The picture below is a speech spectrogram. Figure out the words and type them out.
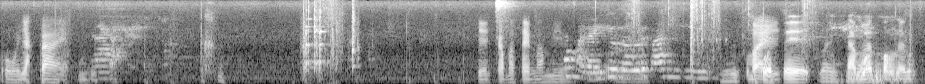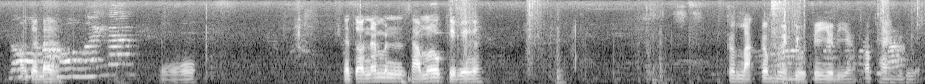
โอ้อยากได้อะผมอยากได้เปลี่ยนกลับมาใส่มัมมี่ห้องไหนเที่ยวเลยป้านีผมกดไปไม่สามร้อยกล่องได้ปะเขาจะได้ห้องไหนนะโอ้แต่ตอนนั้นมันสามร้อยหกสิบเองไงก็หลักก็เหมือนยูซีอยู่ดีอะก็แพงอยู่ดีอะ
